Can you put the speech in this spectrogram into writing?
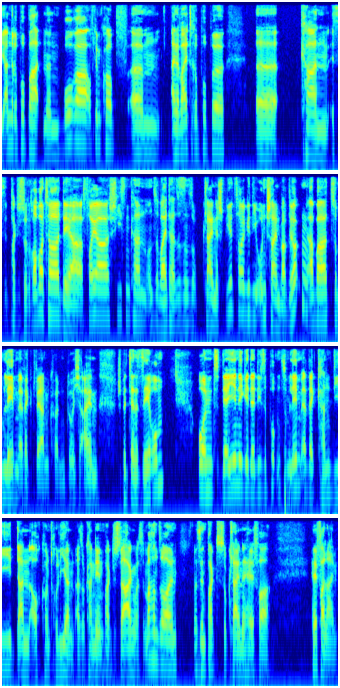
Die andere Puppe hat einen Bohrer auf dem Kopf. Ähm, eine weitere Puppe äh, kann, ist praktisch so ein Roboter, der Feuer schießen kann und so weiter. Also es sind so kleine Spielzeuge, die unscheinbar wirken, aber zum Leben erweckt werden können durch ein spezielles Serum. Und derjenige, der diese Puppen zum Leben erweckt, kann die dann auch kontrollieren. Also kann denen praktisch sagen, was sie machen sollen. Das sind praktisch so kleine Helfer, Helferlein.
